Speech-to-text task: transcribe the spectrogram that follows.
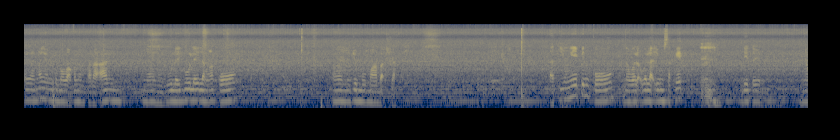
Kaya ngayon, gumawa ko ng paraan. Ngayon, gulay-gulay lang ako. Ah, medyo bumaba siya. At yung ngipin ko, nawala-wala yung sakit. Dito yun. No,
